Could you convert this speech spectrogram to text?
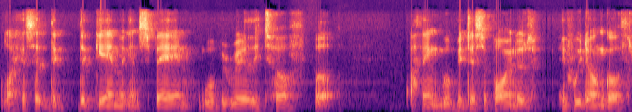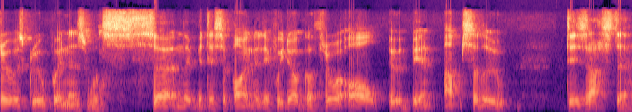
Like I said, the the game against Spain will be really tough, but I think we'll be disappointed if we don't go through as group winners. We'll certainly be disappointed if we don't go through at all. It would be an absolute disaster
